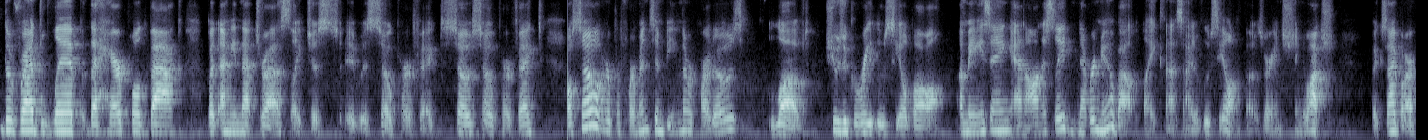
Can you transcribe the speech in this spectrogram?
the red lip, the hair pulled back. But I mean, that dress, like, just, it was so perfect. So, so perfect. Also, her performance in Being the Ricardos, loved. She was a great Lucille Ball. Amazing. And honestly, never knew about like that side of Lucille. That was very interesting to watch. Quick sidebar.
